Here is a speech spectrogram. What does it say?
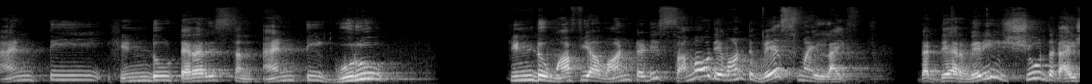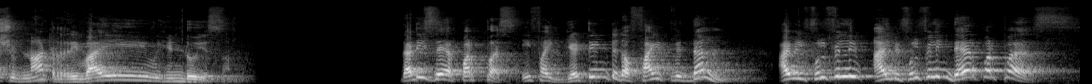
anti-Hindu terrorists and anti-Guru Hindu mafia wanted is somehow they want to waste my life. That they are very sure that I should not revive Hinduism. That is their purpose. If I get into the fight with them, I will fulfill I'll be fulfilling their purpose.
